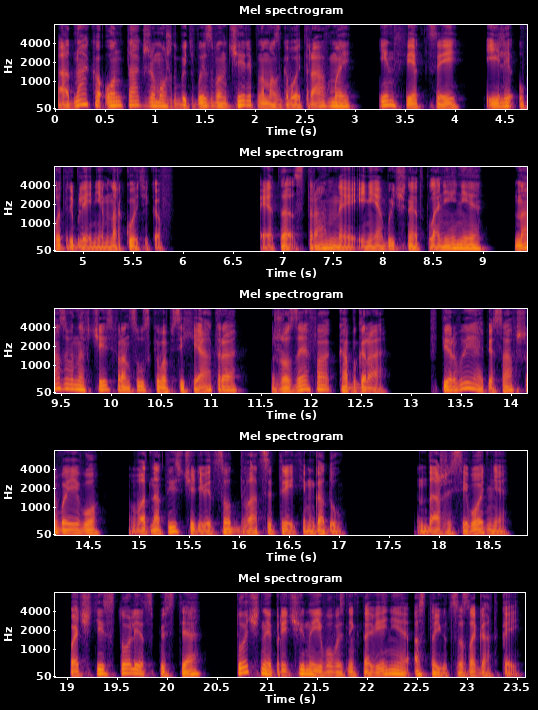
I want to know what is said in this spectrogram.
однако он также может быть вызван черепно-мозговой травмой, инфекцией или употреблением наркотиков. Это странное и необычное отклонение названо в честь французского психиатра Жозефа Капгра, впервые описавшего его в 1923 году. Даже сегодня, почти сто лет спустя, точные причины его возникновения остаются загадкой.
